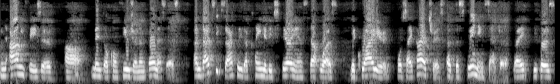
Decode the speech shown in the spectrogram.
in early phase of uh, mental confusion and illnesses. And that's exactly the kind of experience that was required for psychiatrists at the screening center, right? Because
